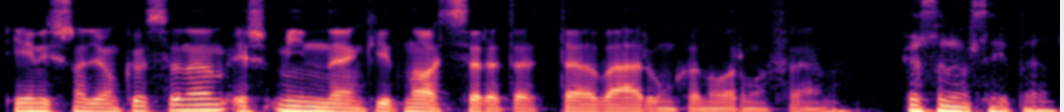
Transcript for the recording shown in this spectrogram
Én is nagyon köszönöm, és mindenkit nagy szeretettel várunk a Norma fenn. Köszönöm szépen.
